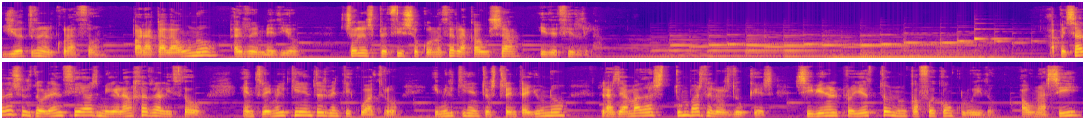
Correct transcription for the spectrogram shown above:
y otro en el corazón. Para cada uno hay remedio. Solo es preciso conocer la causa y decirla. A pesar de sus dolencias, Miguel Ángel realizó entre 1524 y 1531 las llamadas tumbas de los duques, si bien el proyecto nunca fue concluido. Aún así,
